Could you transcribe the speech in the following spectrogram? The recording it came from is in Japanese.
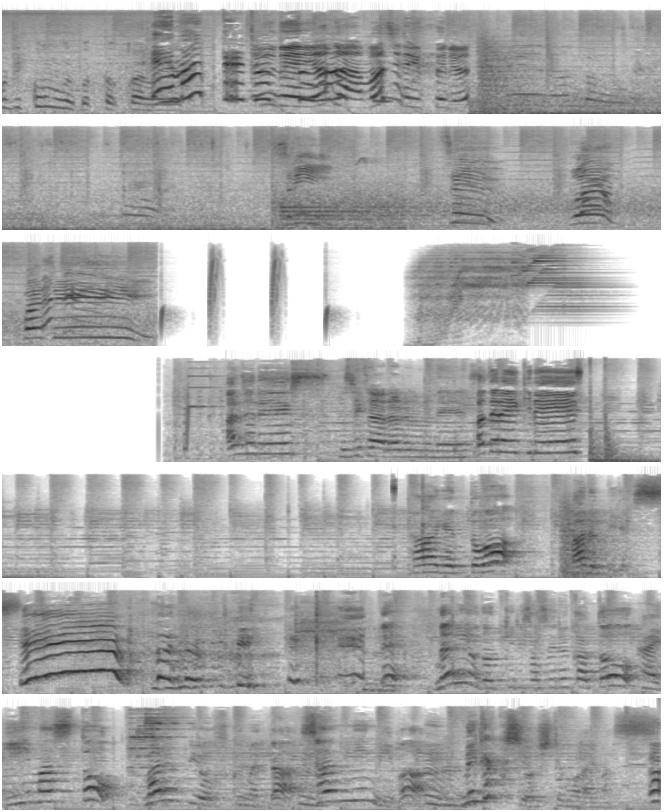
飛び込むことかえ待ってちょっと。ねやだマジで言ってる？えなんだろう。スリー、ツー、ワン、パンチーアンジェです。藤川ラルムです。渡良ゆきです。ターゲットはマルピです。で 何をドッキリさせるかと言いますと、マルピを含めた3人には目隠しをしてもらいます、で、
